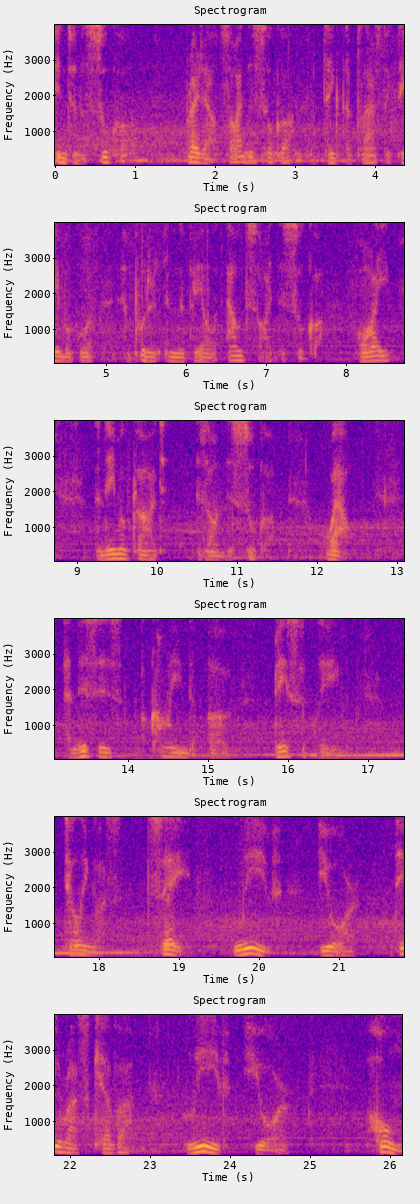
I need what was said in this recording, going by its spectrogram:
into the sukkah. Right outside the sukkah, take the plastic tablecloth and put it in the pail outside the sukkah. Why? The name of God is on this sukkah. Wow. And this is a kind of basically telling us, say, leave your diras keva, leave your home,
